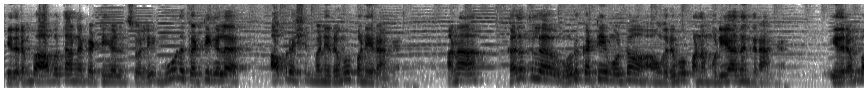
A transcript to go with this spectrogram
இது ரொம்ப ஆபத்தான கட்டிகள்னு சொல்லி மூணு கட்டிகளை ஆப்ரேஷன் பண்ணி ரிமூவ் பண்ணிடுறாங்க. ஆனால் கழுத்தில் ஒரு கட்டியை மட்டும் அவங்க ரிமூவ் பண்ண முடியாதுங்கிறாங்க. இது ரொம்ப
